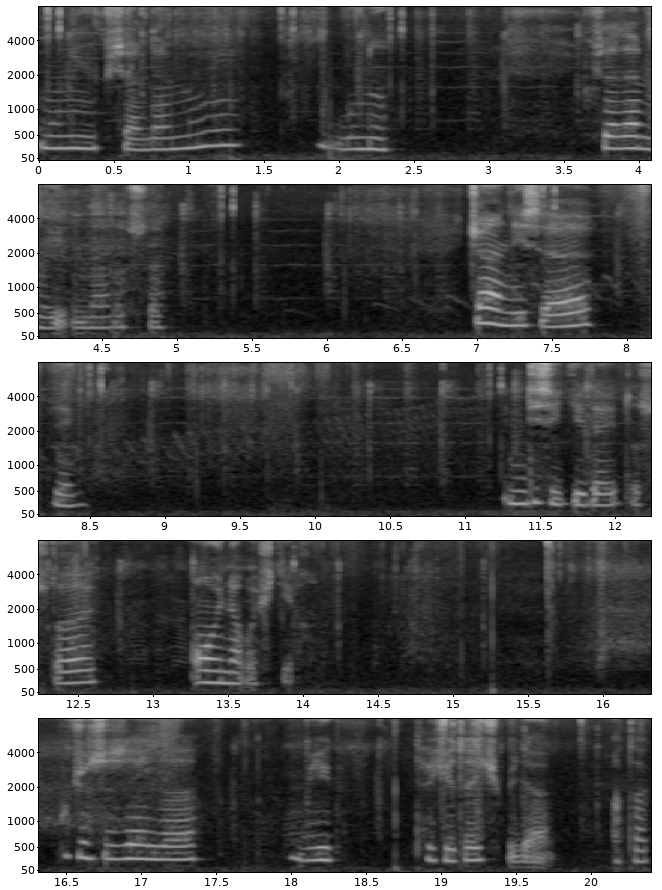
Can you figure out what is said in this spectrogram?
bunu yükselden mi? Bunu. Yükselen mi bunlar dostlar? Kendiyse İndi isə gedək dostlar. Oyuna başlayaq. Bugün sizlərlə bir təkə-tək bir də atak,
